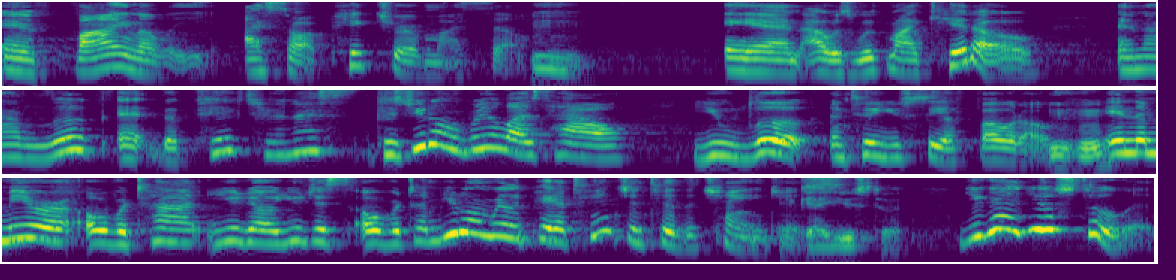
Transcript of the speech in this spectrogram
And finally, I saw a picture of myself, Mm. and I was with my kiddo, and I looked at the picture, and I because you don't realize how you look until you see a photo Mhm. in the mirror over time. You know, you just over time you don't really pay attention to the changes You get used to it. you got used to it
